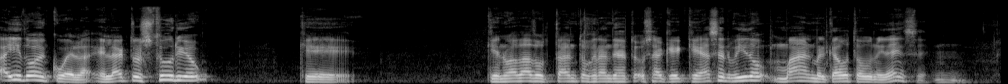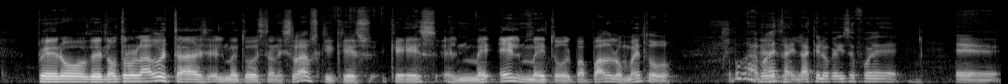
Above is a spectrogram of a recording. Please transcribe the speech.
hay dos escuelas. El Actor Studio, que, que no ha dado tantos grandes actores, o sea, que, que ha servido más al mercado estadounidense. Pero del otro lado está el método de Stanislavski, que es, que es el, el método, el papá de los métodos. Porque además Stanislavski lo que hizo fue eh,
